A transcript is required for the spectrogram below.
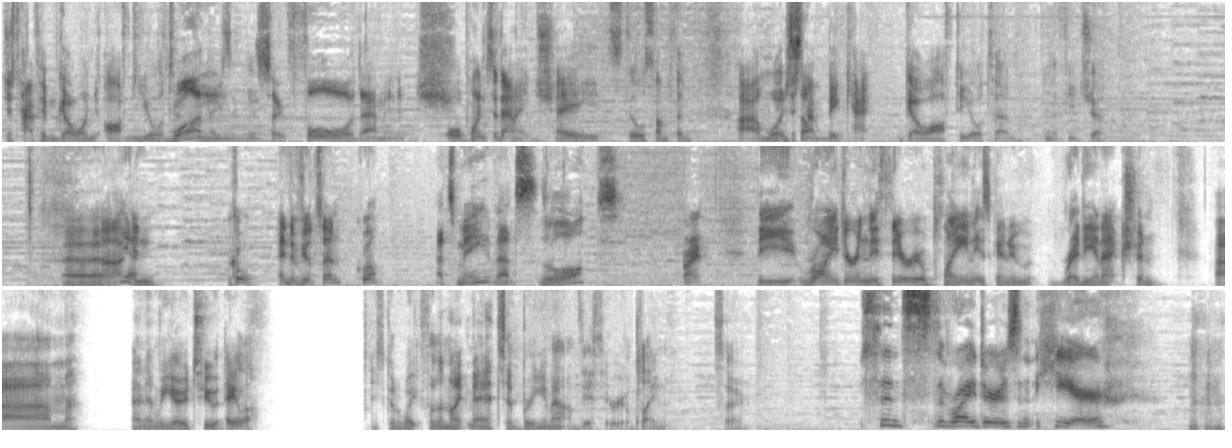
Just have him go on after your turn. One, basically. so four damage. Four points of damage. Hey, it's still something. Um, we'll It's just have. Big Cat go after your turn in the future. Uh, Uh, yeah, and- cool. End of your turn. Quill. That's me. That's the lot. All right. The rider in the ethereal plane is going to ready an action. Um, and then we go to Ayla. He's going to wait for the nightmare to bring him out of the ethereal plane. So, Since the rider isn't here, Mhm.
